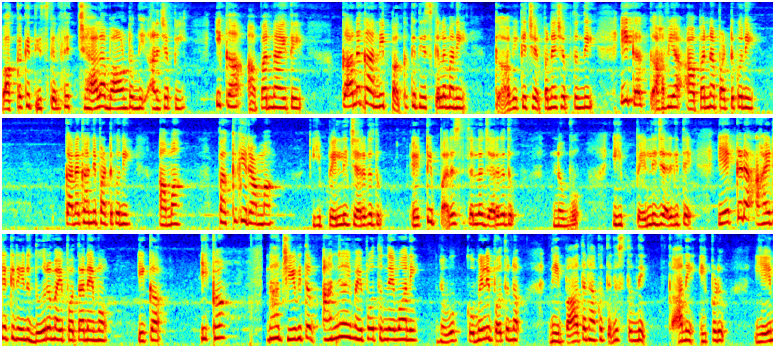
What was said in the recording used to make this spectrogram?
పక్కకి తీసుకెళ్తే చాలా బాగుంటుంది అని చెప్పి ఇక అపర్ణ అయితే కనకాన్ని పక్కకి తీసుకెళ్ళమని కావ్యకి చెప్పనే చెప్తుంది. ఇక కావ్య అపర్ణ పట్టుకుని కనకాన్ని పట్టుకుని అమ్మా పక్కకి రమ్మా. ఈ పెళ్ళి జరగదు. ఎట్టి పరిస్థితుల్లో జరగదు. నువ్వు ఈ పెళ్ళి జరిగితే ఎక్కడ ఆయనకి నేను దూరం అయిపోతానేమో? ఇక ఇక నా జీవితం అన్యాయం అయిపోతుందేమో అని నువ్వు కుమిలిపోతున్నావు. నీ బాధ నాకు తెలుస్తుంది. కానీ ఇప్పుడు ఏం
